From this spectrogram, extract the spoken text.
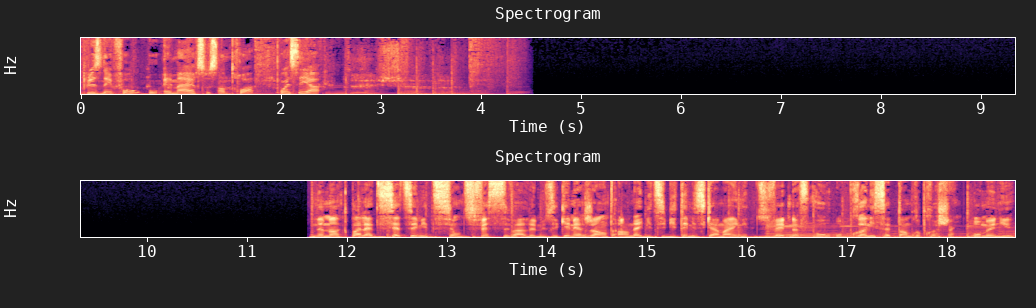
Plus d'infos au mr63.ca. Ne manque pas la 17e édition du Festival de musique émergente en Abitibi-Témiscamingue du 29 août au 1er septembre prochain. Au menu,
